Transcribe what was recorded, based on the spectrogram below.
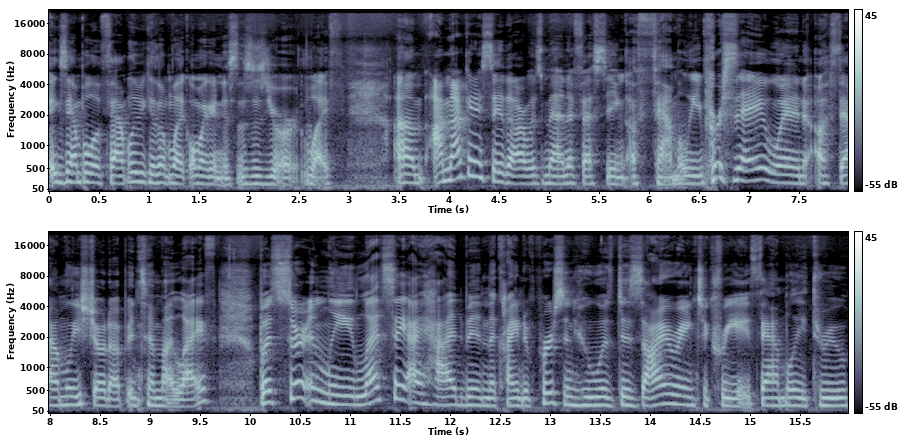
example of family because I'm like, oh my goodness, this is your life. Um, I'm not going to say that I was manifesting a family per se when a family showed up into my life, but certainly, let's say I had been the kind of person who was desiring to create family through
